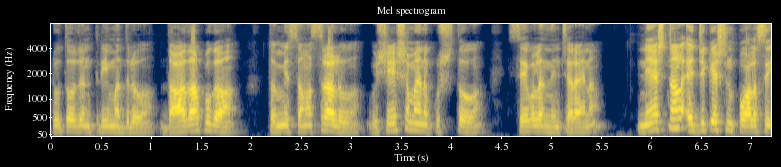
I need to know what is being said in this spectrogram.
టూ థౌజండ్ త్రీ మధ్యలో దాదాపుగా తొమ్మిది సంవత్సరాలు విశేషమైన కృషితో సేవలు అందించారు ఆయన. నేషనల్ ఎడ్యుకేషన్ పాలసీ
